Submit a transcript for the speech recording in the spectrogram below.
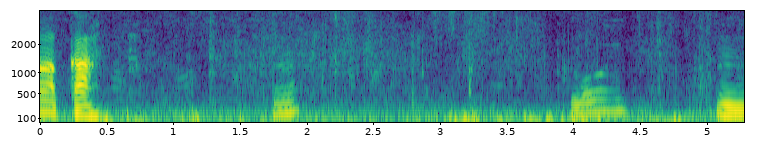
ากค่ะอืม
